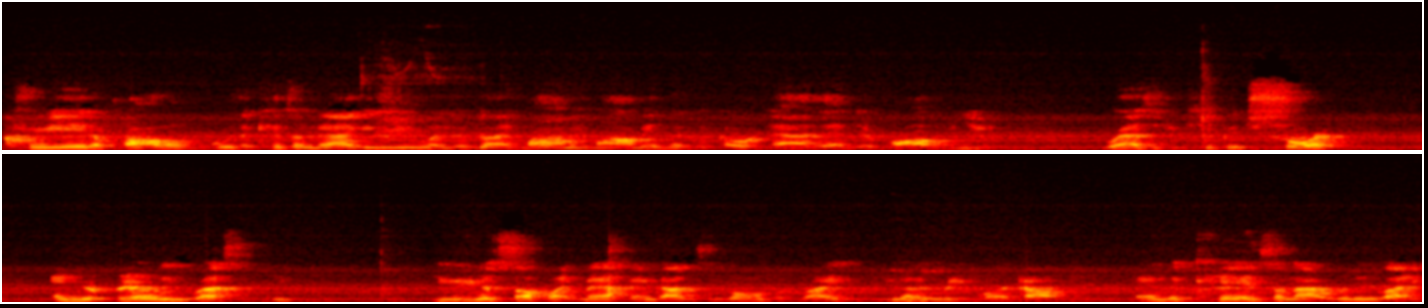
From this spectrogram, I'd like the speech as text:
create a problem where the kids are nagging you and they're like, mommy, mommy, and then they go, daddy, and they're bothering you. Whereas if you keep it short and you're barely resting, you yourself like, man, thank God this is over, right? You got mm-hmm. a great workout, and the kids are not really like,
